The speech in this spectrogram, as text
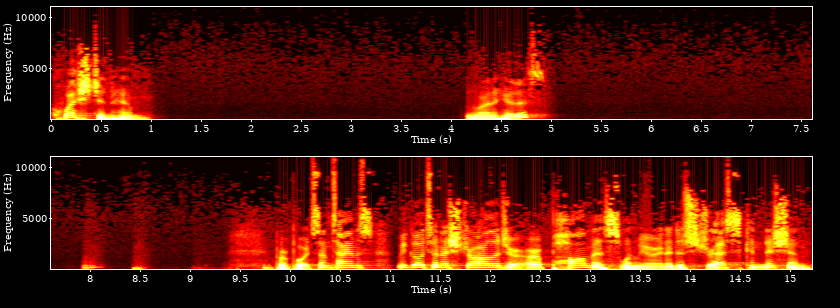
questioned him. You want to hear this? Purport. Sometimes we go to an astrologer or a palmist when we are in a distressed condition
